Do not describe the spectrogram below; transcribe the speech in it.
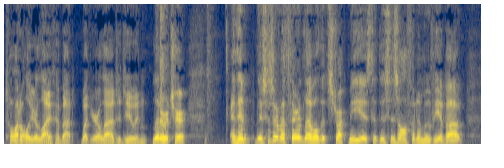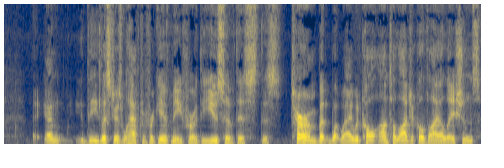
taught all your life about what you're allowed to do in literature. And then there's a sort of a third level that struck me is that this is often a movie about and the listeners will have to forgive me for the use of this this term, but what I would call ontological violations.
